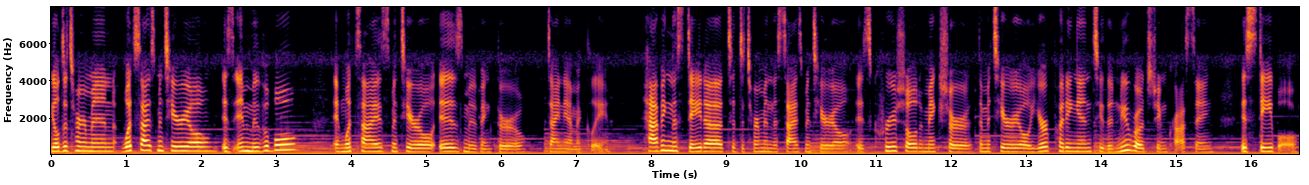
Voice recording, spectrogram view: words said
You'll determine what size material is immovable and what size material is moving through dynamically. Having this data to determine the size material is crucial to make sure the material you're putting into the new road stream crossing is stable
